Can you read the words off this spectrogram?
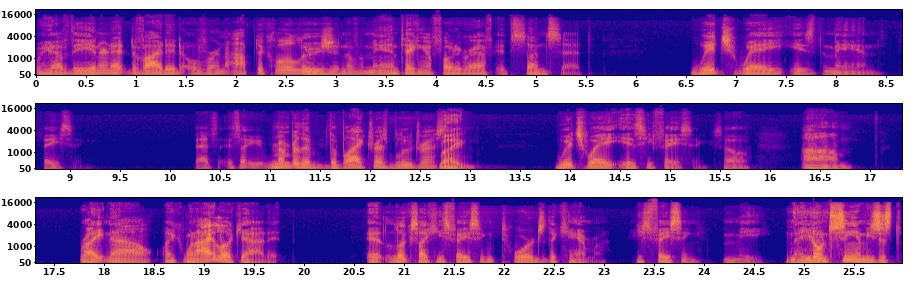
We have the internet divided over an optical illusion of a man taking a photograph at sunset. Which way is the man facing? That's it's like remember the the black dress, blue dress, Right. thing? Which way is he facing? So, um, right now, like when I look at it, it looks like he's facing towards the camera. He's facing me. Now you don't see him; he's just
